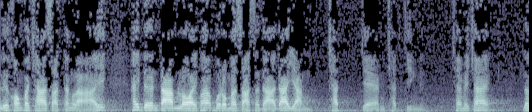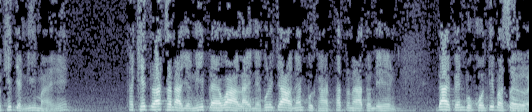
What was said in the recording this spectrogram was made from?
หรือของประชาสัตว์ทั้งหลาย ให้เดินตามรอยพระบรมศาสดาได้อย่างชัดแจ้งชัดจริงนี่ใช่ไม่ใช่ เราคิดอย่างนี้ไหม ถ้าคิดลักษณะอย่างนี้แปลว่าอะไรเนี่ยพระเจ้านั้นฝึกหัดพัฒนาตนเอง ได้เป็นบุคคลที่ประเสริฐ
